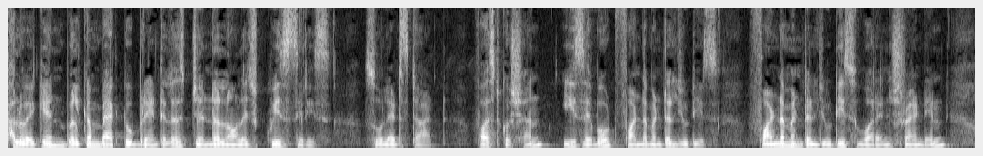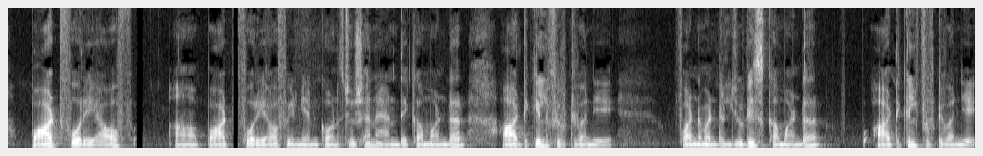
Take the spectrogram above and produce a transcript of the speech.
Hello again, welcome back to BrainTellers General Knowledge Quiz Series. So let's start. First question is about fundamental duties. Fundamental duties were enshrined in Part 4A of uh, Part 4A of Indian Constitution and they come under Article 51A. Fundamental duties come under Article 51A.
